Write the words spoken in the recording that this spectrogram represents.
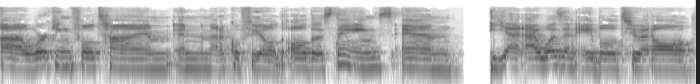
uh, working full time in the medical field, all those things. And yet I wasn't able to at all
